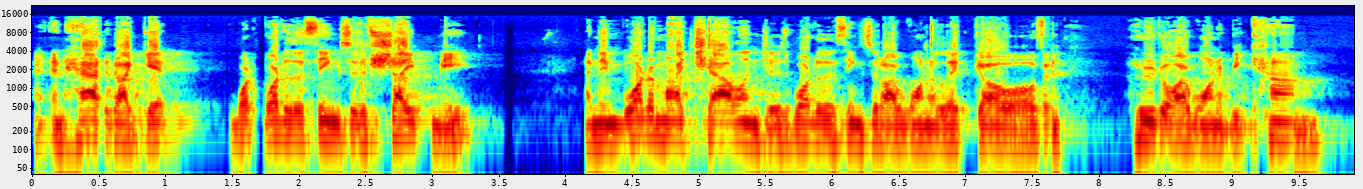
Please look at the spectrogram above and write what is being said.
And how did I get, what, what are the things that have shaped me? And then what are my challenges? What are the things that I want to let go of? And who do I want to become?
